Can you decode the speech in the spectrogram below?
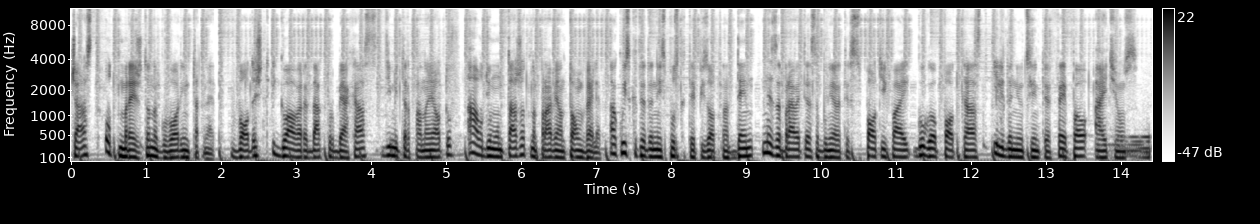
част от мрежата на Говори Интернет. Водещ и глава редактор бях аз, Димитър Панайотов, а аудиомонтажът направи Антон Велев. Ако искате да не изпускате епизод на Ден, не забравяйте да се абонирате в Spotify, Google Podcast или да ни оцените в Apple iTunes.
